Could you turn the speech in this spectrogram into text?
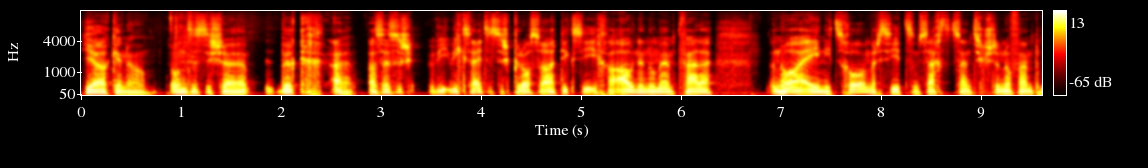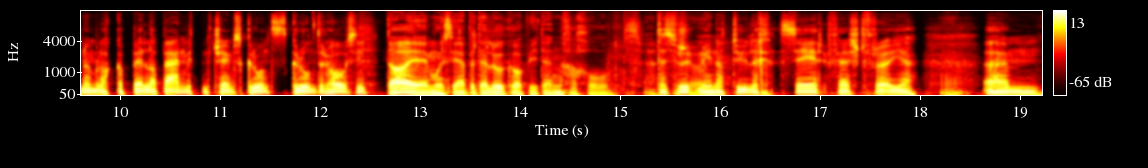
Ja, genau. Und es ist äh, wirklich, äh, also es ist, wie, wie gesagt, es ist grossartig gewesen. Ich kann allen nur empfehlen, noch an eine zu kommen. Wir sind jetzt am 26. November nochmal an Capella Bern mit dem James Grunz, Grunderhose. Da äh, muss ich eben dann schauen, ob ich dann kommen kann. Das, Das würde mich natürlich sehr fest freuen. Ähm,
